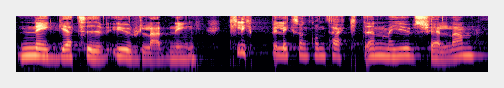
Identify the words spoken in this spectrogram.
negativ urladdning klipper liksom kontakten med ljuskällan.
